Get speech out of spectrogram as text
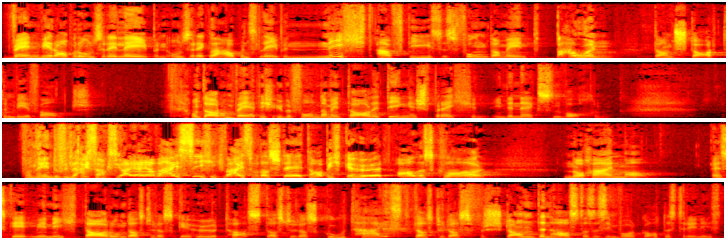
Wenn wir aber unsere Leben, unsere Glaubensleben nicht auf dieses Fundament bauen, dann starten wir falsch. Und darum werde ich über fundamentale Dinge sprechen in den nächsten Wochen. Von denen du vielleicht sagst, ja, ja, ja, weiß ich, ich weiß, wo das steht, habe ich gehört, alles klar. Noch einmal, es geht mir nicht darum, dass du das gehört hast, dass du das gut heißt, dass du das verstanden hast, dass es im Wort Gottes drin ist.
